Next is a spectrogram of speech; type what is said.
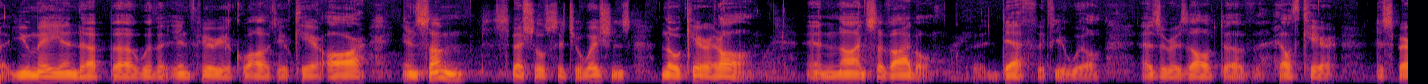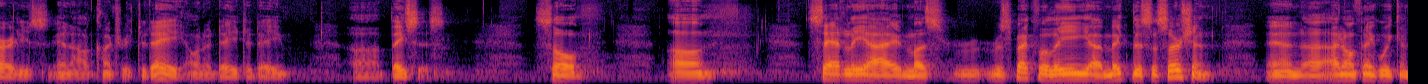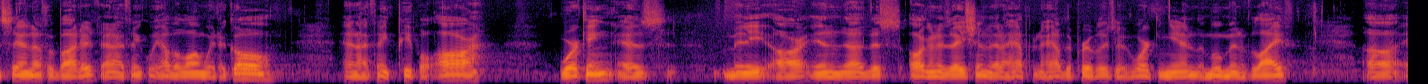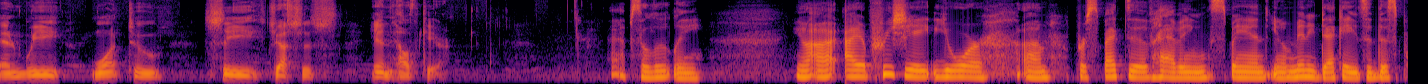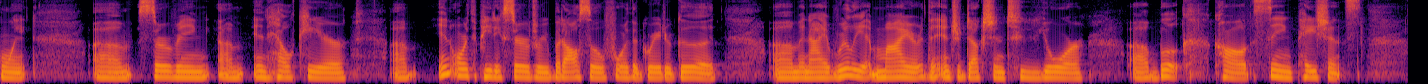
you may end up with an inferior quality of care, or in some special situations, no care at all and non survival death, if you will, as a result of healthcare disparities in our country today on a day to day basis. So, um, sadly, I must respectfully uh, make this assertion, and uh, I don't think we can say enough about it, and I think we have a long way to go, and I think people are working as many are in uh, this organization that I happen to have the privilege of working in, the Movement of Life. Uh, and we want to see justice in healthcare. Absolutely. You know, I, I appreciate your um, perspective, having spanned you know many decades at this point, um, serving um, in healthcare, um, in orthopedic surgery, but also for the greater good. Um, and I really admire the introduction to your uh, book called Seeing Patients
